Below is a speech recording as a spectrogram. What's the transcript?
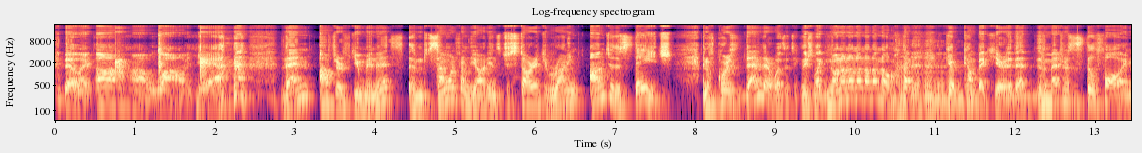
They're like, "Uh huh, wow, yeah." then after a few minutes, um, someone from the audience just started running onto the stage, and of course, then there was a technician like, "No, no, no, no, no, no, no, come, back here. That the mattress is still falling.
